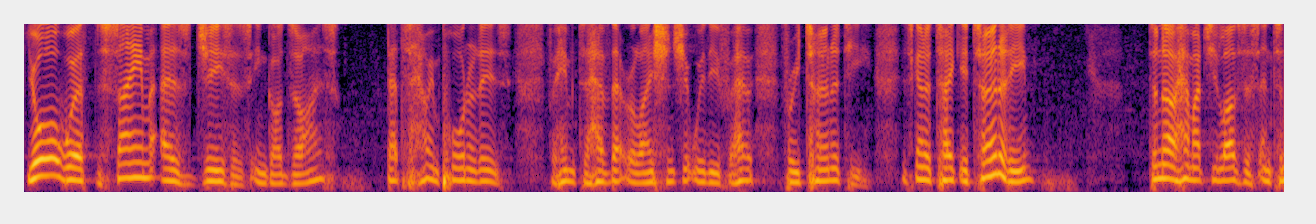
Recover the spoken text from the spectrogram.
You're worth the same as Jesus in God's eyes. That's how important it is for Him to have that relationship with you for, for eternity. It's going to take eternity to know how much He loves us and to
